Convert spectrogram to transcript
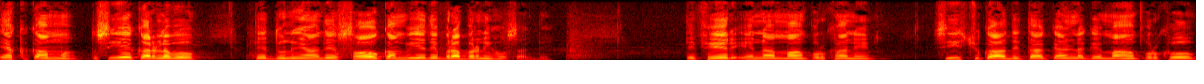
ਇੱਕ ਕੰਮ ਤੁਸੀਂ ਇਹ ਕਰ ਲਵੋ, ਤੇ ਦੁਨੀਆ ਦੇ 100 ਕੰਮ ਵੀ ਇਹਦੇ ਬਰਾਬਰ ਨਹੀਂ ਹੋ ਸਕਦੇ। ਤੇ ਫਿਰ ਇਹਨਾਂ ਮਹਾਂਪੁਰਖਾਂ ਨੇ ਸੀਸ ਝੁਕਾ ਦਿੱਤਾ, ਕਹਿਣ ਲੱਗੇ, ਮਹਾਂਪੁਰਖੋ,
